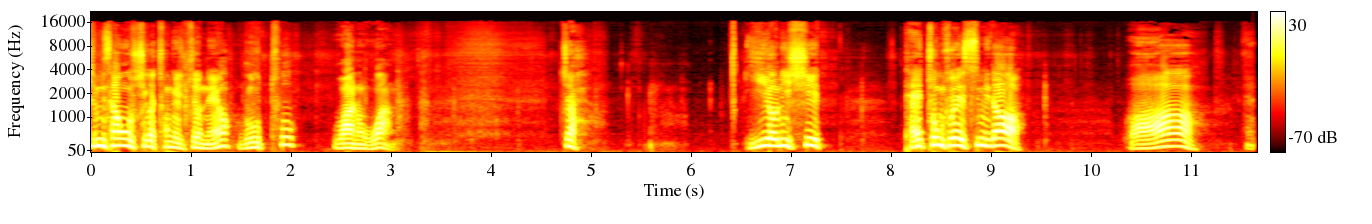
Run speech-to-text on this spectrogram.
김상호 씨가 청해 주셨네요. Route 101. 자, 이현희 씨 대청소했습니다. 와, 예.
